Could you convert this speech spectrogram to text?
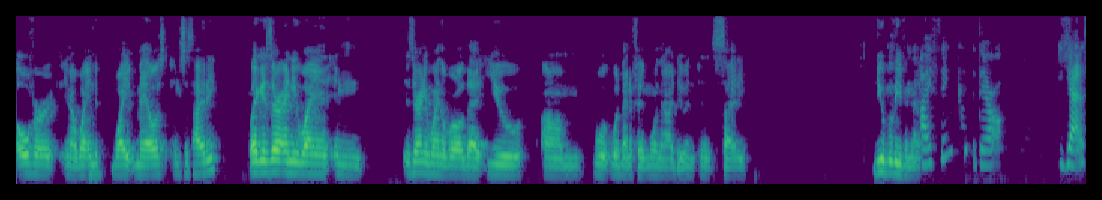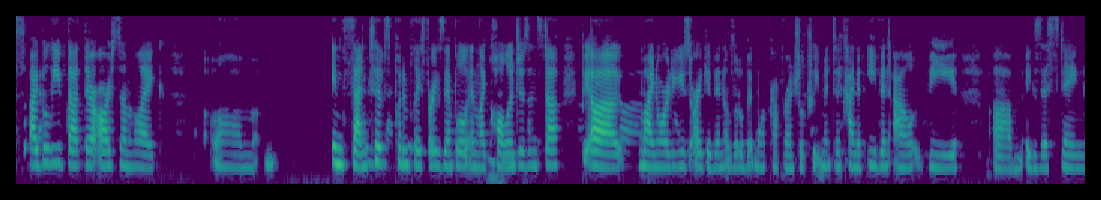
over you know white white males in society? Like, is there any way in, is there any way in the world that you um, w- would benefit more than I do in, in society? Do you believe in that? I think there. Are, Yes, I believe that there are some like um incentives put in place for example in like colleges and stuff uh, minorities are given a little bit more preferential treatment to kind of even out the um, existing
